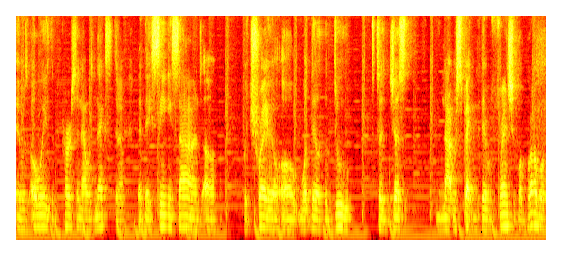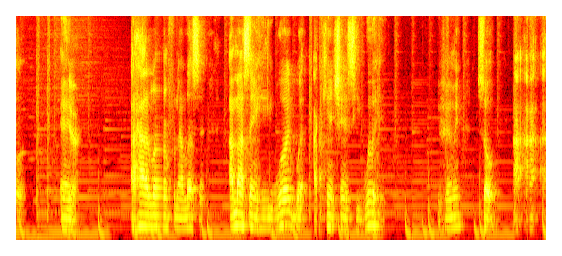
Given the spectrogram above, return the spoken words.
it was always the person that was next to them that they seen signs of betrayal or what they'll do to just not respect their friendship or brotherhood. And yeah. I had to learn from that lesson. I'm not saying he would, but I can't chance he wouldn't. You feel me? So I, I,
